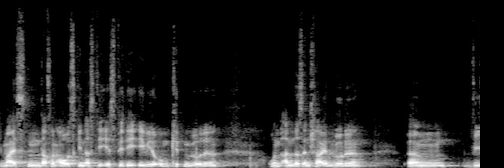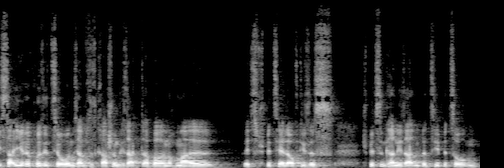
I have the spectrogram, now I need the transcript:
die meisten davon ausgehen, dass die SPD eh wieder umkippen würde und anders entscheiden würde. Ähm, wie ist da Ihre Position? Sie haben es jetzt gerade schon gesagt, aber nochmal jetzt speziell auf dieses Spitzenkandidatenprinzip bezogen.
